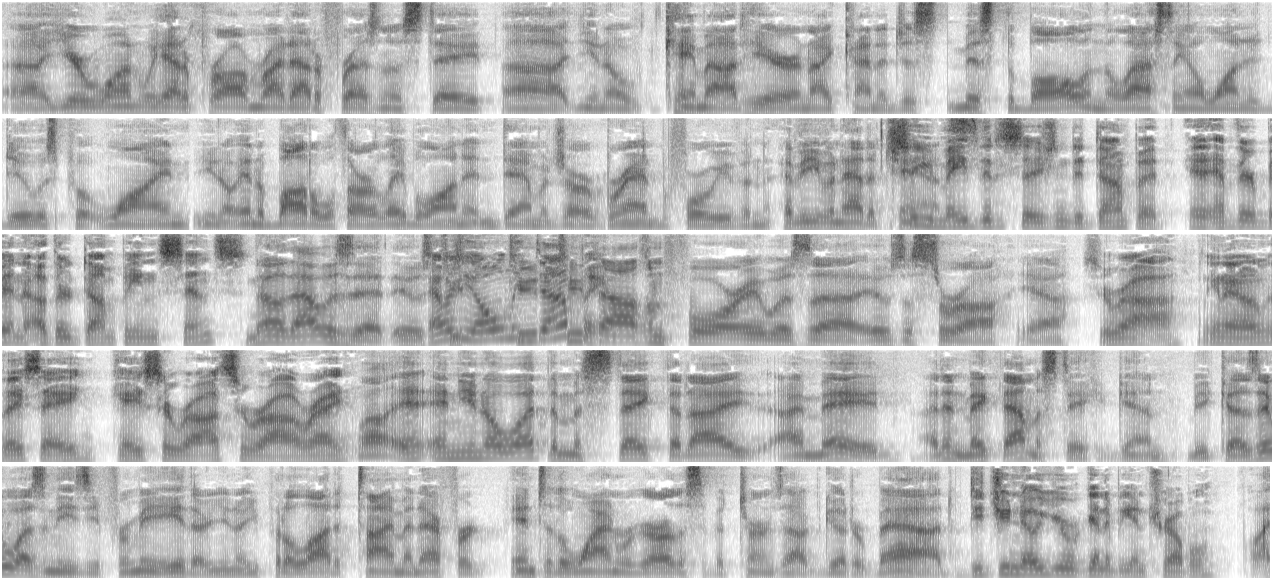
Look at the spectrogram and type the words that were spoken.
Uh, year one, we had a problem right out of Fresno State. Uh, you know, came out here and I kind of just missed the ball. And the last thing I wanted to do was put wine, you know, in a bottle with our label on it and damage our brand before we even have even had a chance. So you made the decision to dump it. Have there been other dumpings since? No, that was it. It was That was two- the only two- dumping. 2004. It was uh, it was a Syrah. Yeah. Syrah. You know, they say, okay, Syrah, Syrah, right? Well, and, and you know what? The mistake that I, I made, I didn't make that mistake again because it wasn't easy for me either. You know, you put a lot of time and effort into the wine, regardless if it turns out good or bad. Did you know you were going to be in trouble? I,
